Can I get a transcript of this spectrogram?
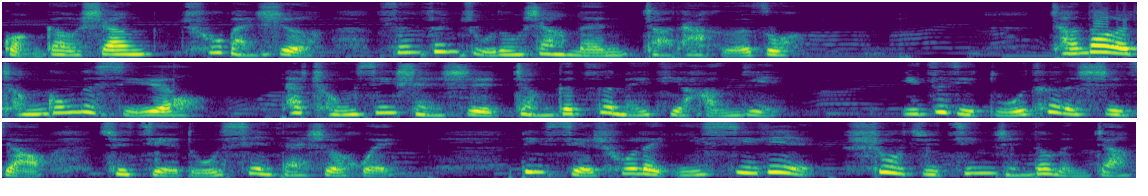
广告商、出版社纷纷主动上门找他合作。尝到了成功的喜悦后，他重新审视整个自媒体行业。以自己独特的视角去解读现代社会，并写出了一系列数据惊人的文章。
